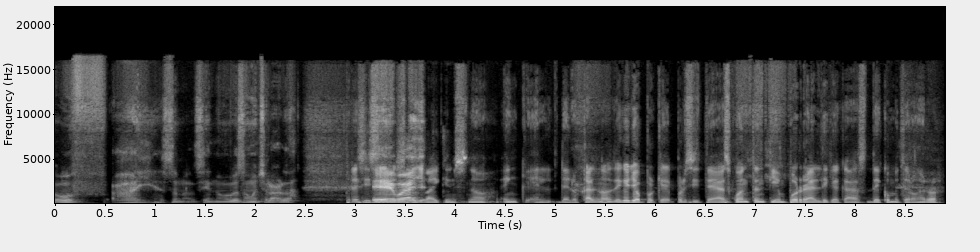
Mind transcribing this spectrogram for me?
uff. Ay, eso no, sí, no me gusta mucho, la verdad. 3 y 0 eh, los Vikings, ¿no? En, de local. No, digo yo, porque por si te das cuenta en tiempo real de que acabas de cometer un error.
